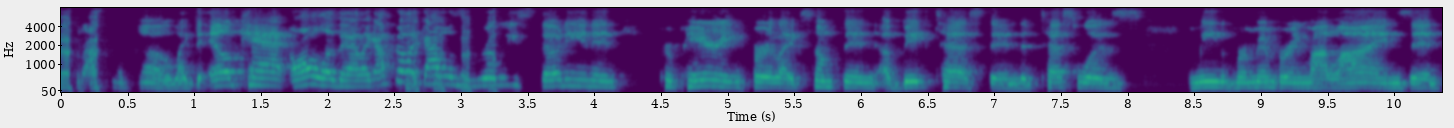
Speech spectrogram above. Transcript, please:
I don't know, like the LSAT, all of that. Like I felt like I was really studying and preparing for like something, a big test, and the test was me remembering my lines. And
